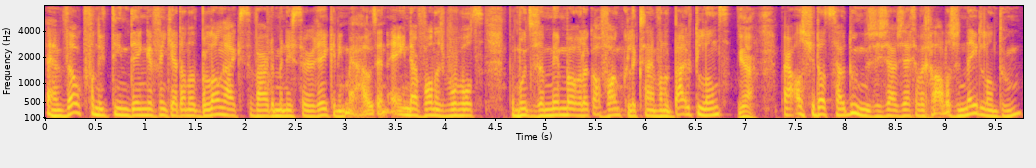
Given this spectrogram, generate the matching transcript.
En welk van die tien dingen vind jij dan het belangrijkste waar de minister rekening mee houdt? En één daarvan is bijvoorbeeld: we moeten zo min mogelijk afhankelijk zijn van het buitenland. Ja. Maar als je dat zou doen, dus je zou zeggen: we gaan alles in Nederland doen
